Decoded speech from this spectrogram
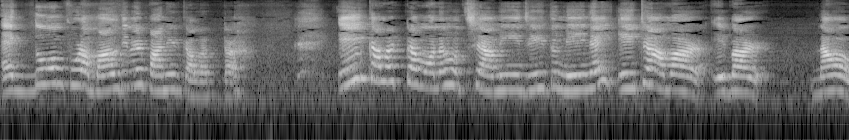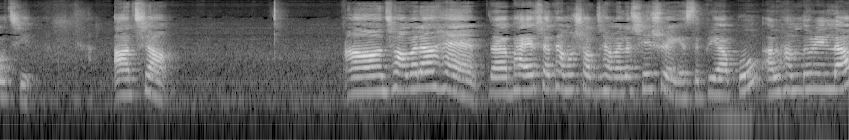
একদম পুরো মালদ্বীপের পানির কালারটা এই কালারটা মনে হচ্ছে আমি যেহেতু নেই নাই, এইটা আমার এবার নেওয়া উচিত। আচ্ছা। ঝামেলা হ্যাঁ ভাইয়ের সাথে আমার সব ঝামেলা শেষ হয়ে গেছে প্রিয়া আপু আলহামদুলিল্লাহ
